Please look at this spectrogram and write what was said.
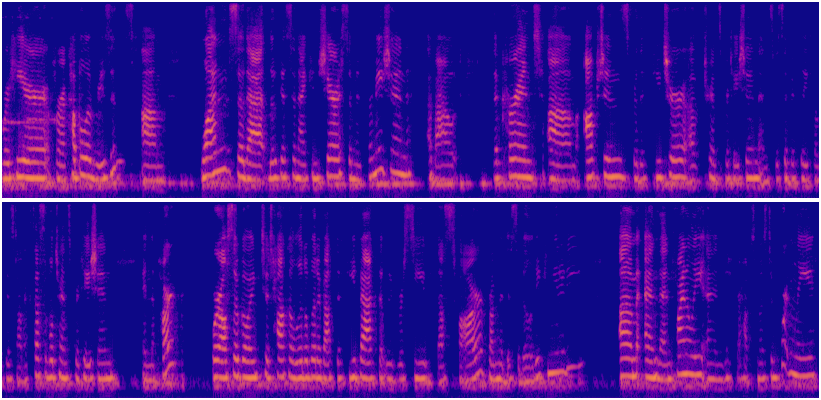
We're here for a couple of reasons. Um, one, so that Lucas and I can share some information about the current um, options for the future of transportation and specifically focused on accessible transportation in the park. We're also going to talk a little bit about the feedback that we've received thus far from the disability community. Um, and then finally, and perhaps most importantly,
